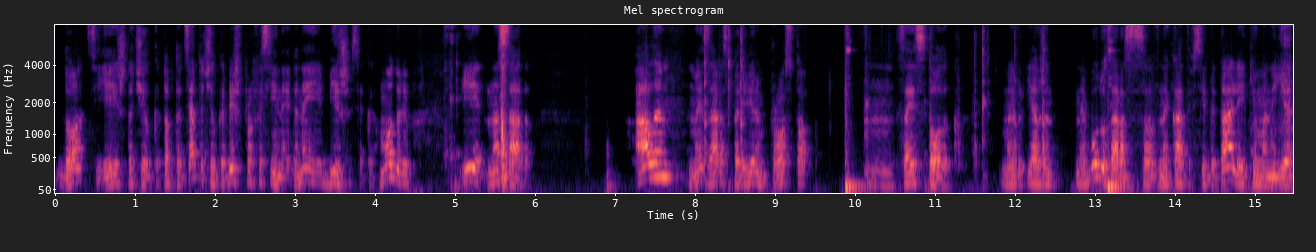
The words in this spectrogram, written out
до цієї ж точілки. Тобто ця точілка більш професійна, і до неї є більше всяких модулів і насадок. Але ми зараз перевіримо просто м, цей столик. Я вже не буду зараз вникати всі деталі, які в мене є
